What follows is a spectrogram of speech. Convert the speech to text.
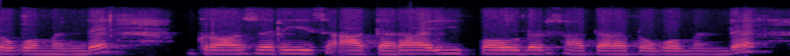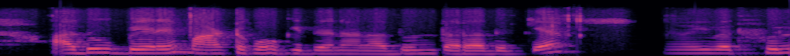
ತಗೊಂಬಂದೆ ಗ್ರಾಸರೀಸ್ ಆ ಥರ ಈ ಪೌಡರ್ಸ್ ಆ ಥರ ತಗೊಂಬಂದೆ. ಅದು ಬೇರೆ ಮಾರ್ಟ್ಗೆ ಹೋಗಿದ್ದೆ ನಾನು ಅದನ್ನ ತರೋದಕ್ಕೆ. ಇವತ್ತು ಫುಲ್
